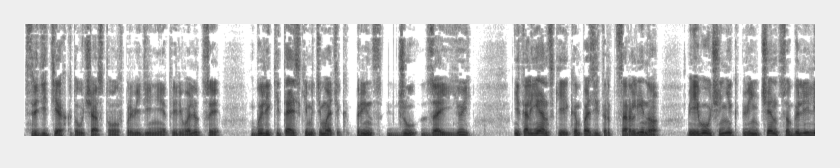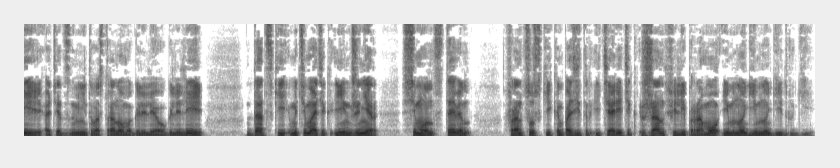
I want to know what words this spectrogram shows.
Среди тех, кто участвовал в проведении этой революции, были китайский математик принц Джу Цзайюй, итальянский композитор Царлино и его ученик Винченцо Галилей, отец знаменитого астронома Галилео Галилеи, датский математик и инженер Симон Стевен – французский композитор и теоретик Жан-Филипп Рамо и многие-многие другие.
